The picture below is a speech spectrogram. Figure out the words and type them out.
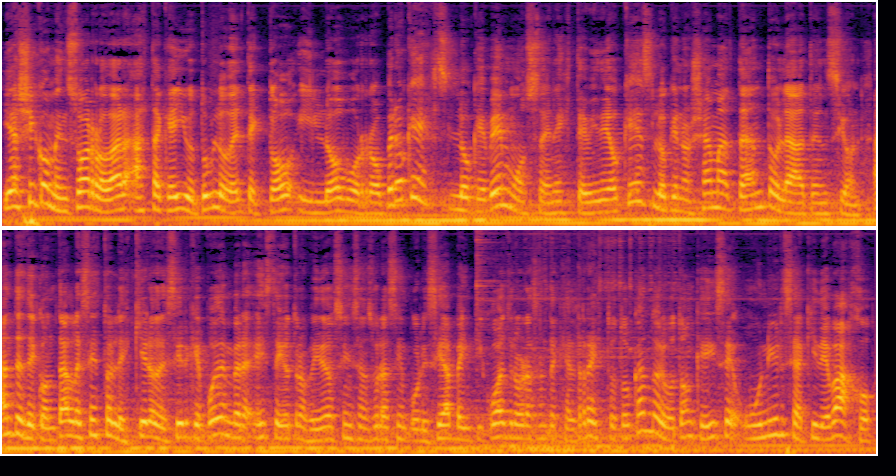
y allí comenzó a rodar hasta que YouTube lo detectó y lo borró. Pero ¿qué es lo que vemos en este video? ¿Qué es lo que nos llama tanto la atención? Antes de contarles esto les quiero decir que pueden ver este y otros videos sin censura, sin publicidad 24 horas antes que el resto tocando el botón que dice unirse aquí debajo,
